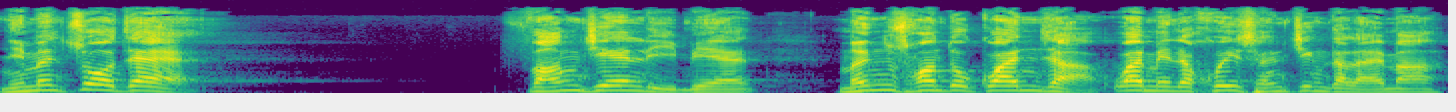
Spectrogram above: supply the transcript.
你们坐在房间里边，门窗都关着，外面的灰尘进得来吗？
